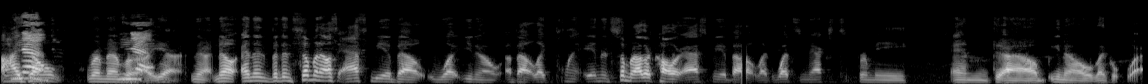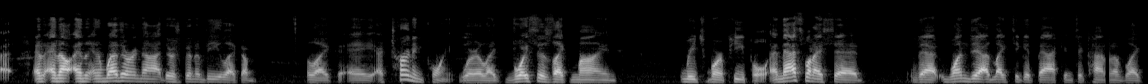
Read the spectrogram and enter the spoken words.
I no don't remember. no Uh, yeah, yeah, no. And then, but then someone else asked me about what you know about like plan. And then some other caller asked me about like what's next for me, and uh, you know, like wh- and and and, and whether or not there's going to be like a like a, a turning point where like voices like mine reach more people. And that's when I said that one day I'd like to get back into kind of like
